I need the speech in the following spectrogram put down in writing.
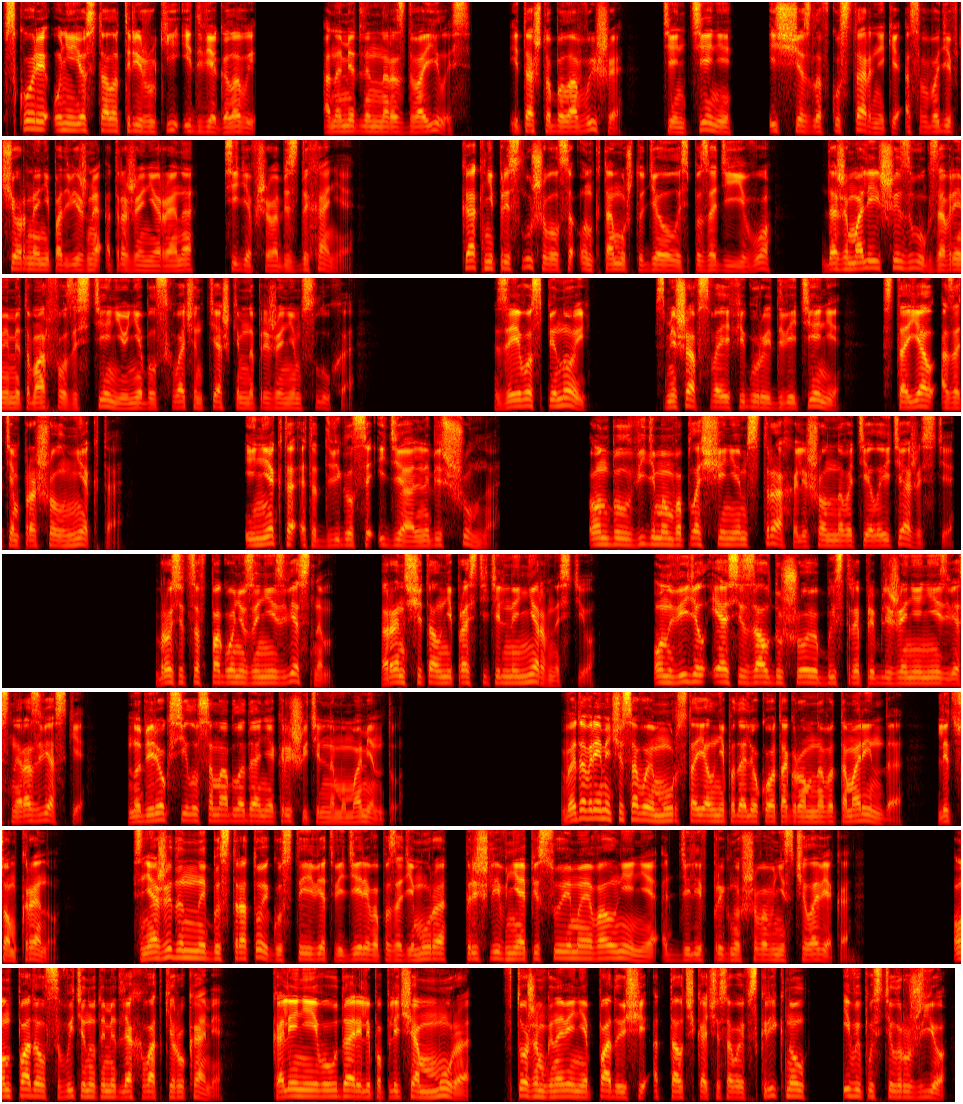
Вскоре у нее стало три руки и две головы. Она медленно раздвоилась, и та, что была выше, тень тени, исчезла в кустарнике, освободив черное неподвижное отражение Рена, сидевшего без дыхания. Как ни прислушивался он к тому, что делалось позади его, даже малейший звук за время метаморфозы с тенью не был схвачен тяжким напряжением слуха. За его спиной, смешав своей фигурой две тени, стоял, а затем прошел некто. И некто этот двигался идеально бесшумно. Он был видимым воплощением страха, лишенного тела и тяжести. Броситься в погоню за неизвестным Рен считал непростительной нервностью. Он видел и осязал душою быстрое приближение неизвестной развязки, но берег силу самообладания к решительному моменту. В это время часовой Мур стоял неподалеку от огромного тамаринда, лицом к Рену. С неожиданной быстротой густые ветви дерева позади Мура пришли в неописуемое волнение, отделив прыгнувшего вниз человека. Он падал с вытянутыми для хватки руками. Колени его ударили по плечам Мура. В то же мгновение падающий от толчка часовой вскрикнул и выпустил ружье.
